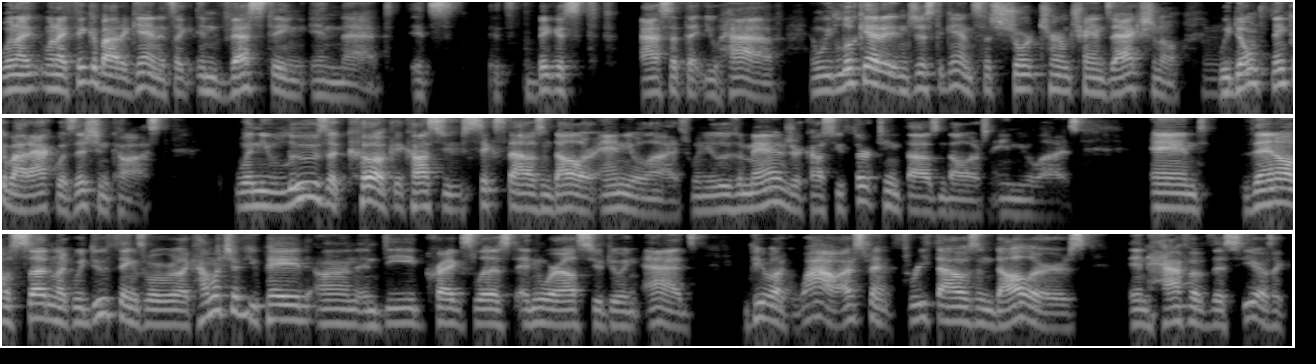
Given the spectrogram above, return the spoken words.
when i when i think about it again it's like investing in that. It's it's the biggest asset that you have. And we look at it in just again such short-term transactional. We Mhm. don't think about acquisition cost. When you lose a cook it costs you $6000 annualized. When you lose a manager it costs you $13000 annualized. And then all of a sudden like we do things where we're like how much have you paid on indeed craigslist anywhere else you're doing ads? And people are like wow i've spent $3000 in half of this year. I was like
